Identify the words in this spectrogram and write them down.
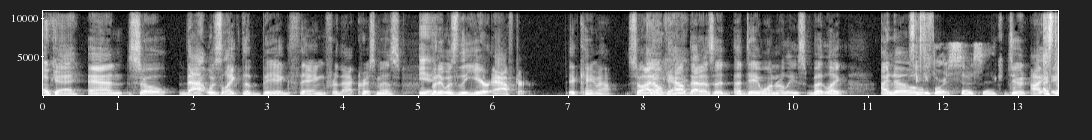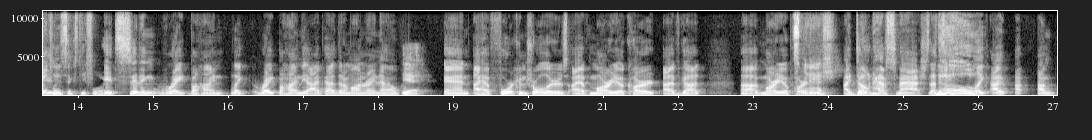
Okay. And so that was like the big thing for that Christmas. Yeah. But it was the year after it came out. So I don't Okay. count that as a, a day one release. But like, I know. 64 is so sick. Dude, I, I still it- play 64. It's sitting right behind, like, right behind the iPad that I'm on right now. yeah. and I have four controllers. I have Mario Kart. I've got uh, Mario Party. Smash. I don't have Smash. That's No. like I, I I'm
